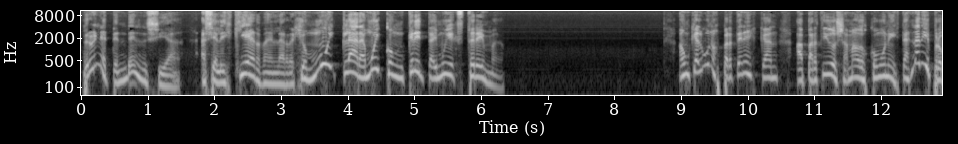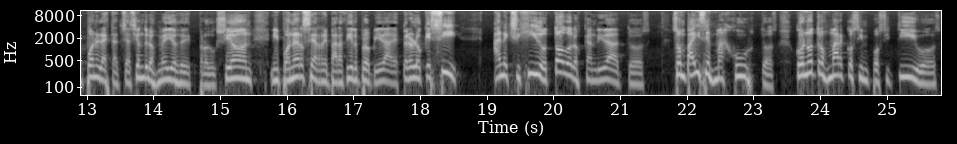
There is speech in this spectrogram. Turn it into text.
pero hay una tendencia hacia la izquierda en la región muy clara, muy concreta y muy extrema. Aunque algunos pertenezcan a partidos llamados comunistas, nadie propone la estatización de los medios de producción ni ponerse a repartir propiedades, pero lo que sí han exigido todos los candidatos son países más justos, con otros marcos impositivos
